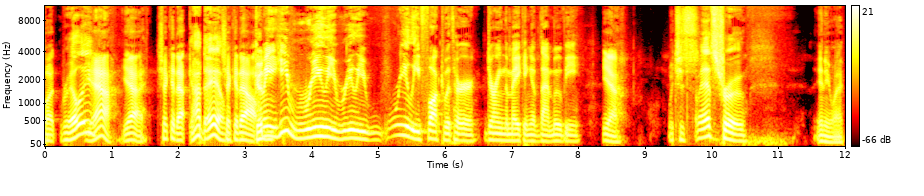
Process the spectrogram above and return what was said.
but Really? yeah, yeah. Check it out. God damn. Check it out. I mean, he really, really, really fucked with her during the making of that movie. Yeah. Which is I mean, that's true. anyway.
